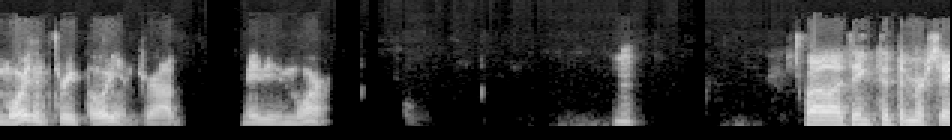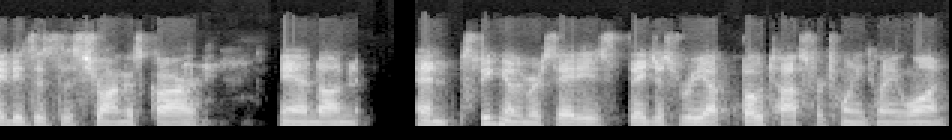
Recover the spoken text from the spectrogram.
more than three podiums, Rob. Maybe even more. Well, I think that the Mercedes is the strongest car, and on and speaking of the Mercedes, they just re-upped Bottas for 2021.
